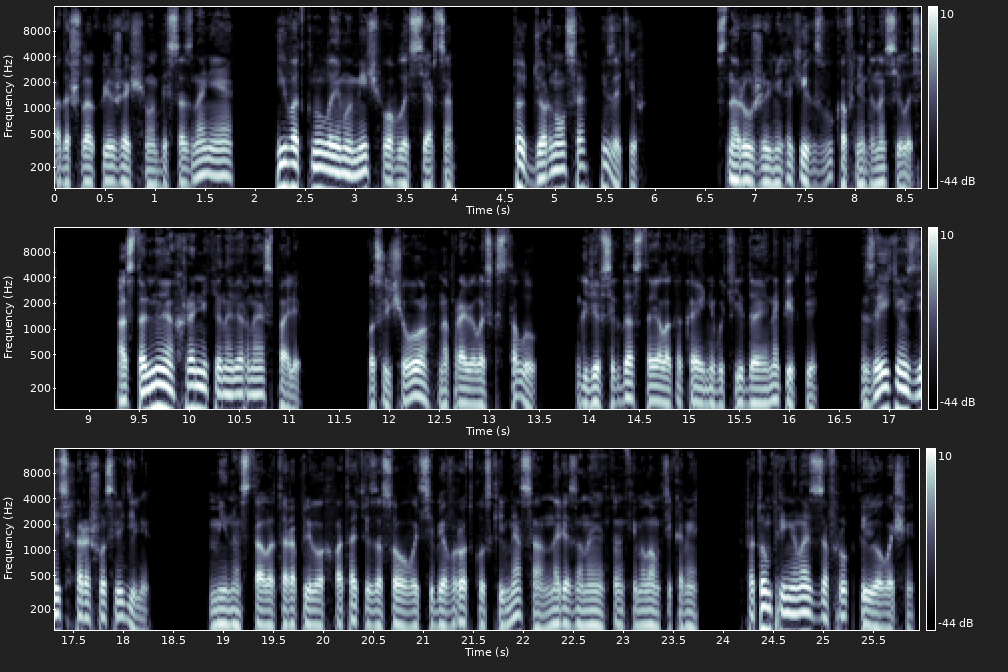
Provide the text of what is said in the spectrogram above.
подошла к лежащему без сознания и воткнула ему меч в область сердца. Тот дернулся и затих. Снаружи никаких звуков не доносилось. Остальные охранники, наверное, спали после чего направилась к столу, где всегда стояла какая-нибудь еда и напитки. За этим здесь хорошо следили. Мина стала торопливо хватать и засовывать себе в рот куски мяса, нарезанные тонкими ломтиками. Потом принялась за фрукты и овощи.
